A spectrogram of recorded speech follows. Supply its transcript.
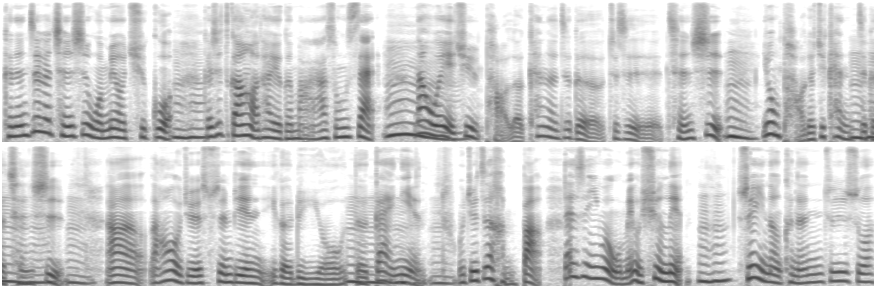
可能这个城市我没有去过，嗯、可是刚好它有个马拉松赛，嗯、那我也去跑了，看了这个就是城市，嗯、用跑的去看这个城市，嗯，啊，然后我觉得顺便一个旅游的概念，我觉得这很棒。但是因为我没有训练，嗯，所以呢，可能就是说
